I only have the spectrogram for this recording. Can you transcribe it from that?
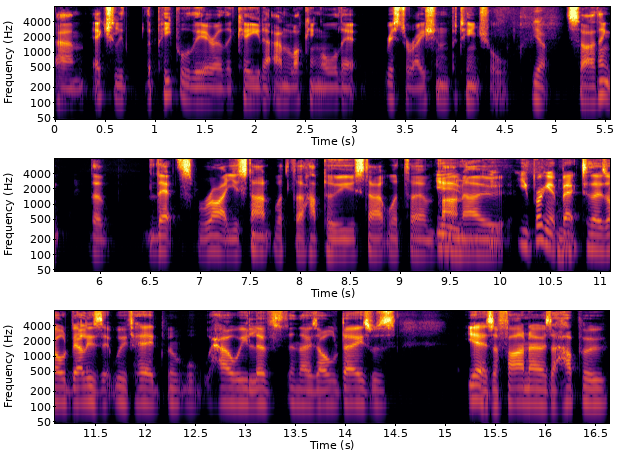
Um, actually, the people there are the key to unlocking all that restoration potential. Yeah. So I think the that's right. You start with the hapu, you start with the whānau. you, you bring it back to those old values that we've had, how we lived in those old days was yeah, as a whānau, as a hapu,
